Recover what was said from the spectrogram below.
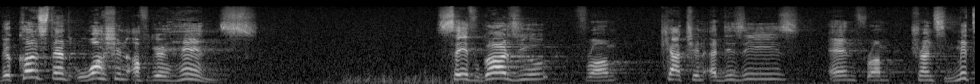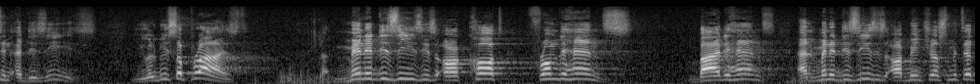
The constant washing of your hands safeguards you from catching a disease and from transmitting a disease. You will be surprised that many diseases are caught from the hands, by the hands, and many diseases are being transmitted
